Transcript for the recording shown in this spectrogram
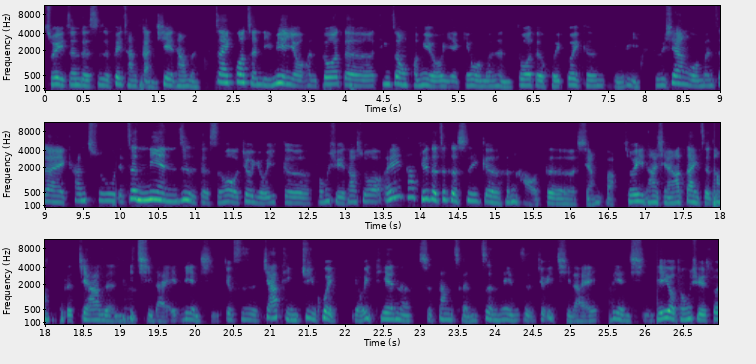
所以真的是非常感谢他们。在过程里面有很多的听众朋友也给我们很多的回馈跟鼓励，比如像我们在刊出正念日的时候，就有一个同学他说，哎，他觉得这个是一个很好的想法，所以他想要带着他们的家人一起来练习，就是家庭聚会。有一天呢，是当成正念日，就一起来练习。也有同学说，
